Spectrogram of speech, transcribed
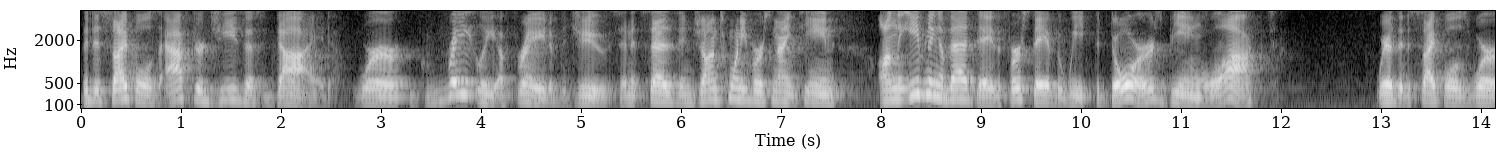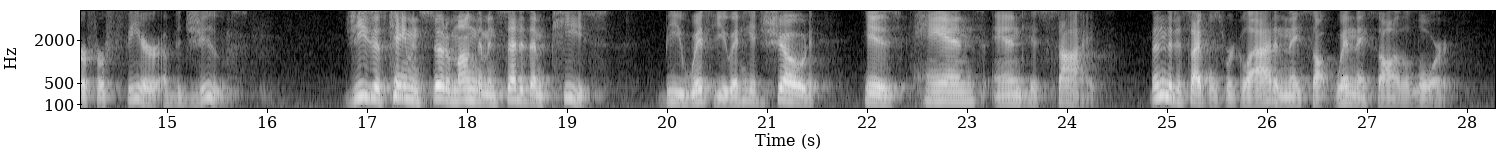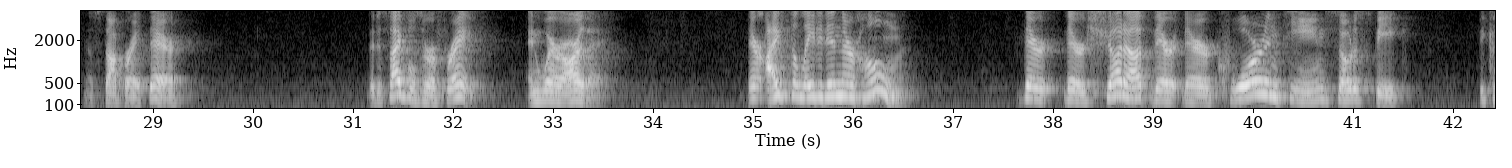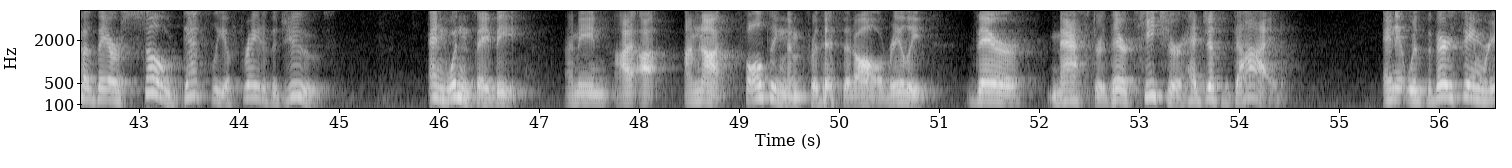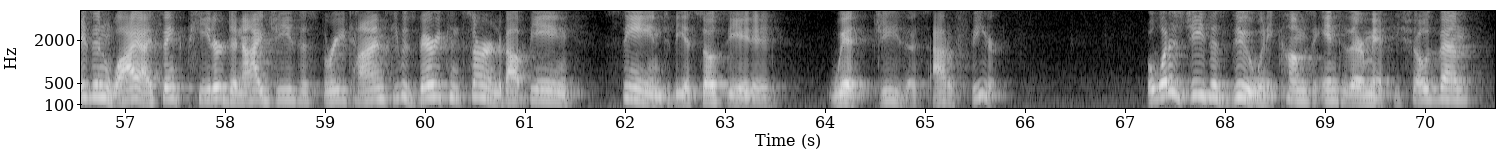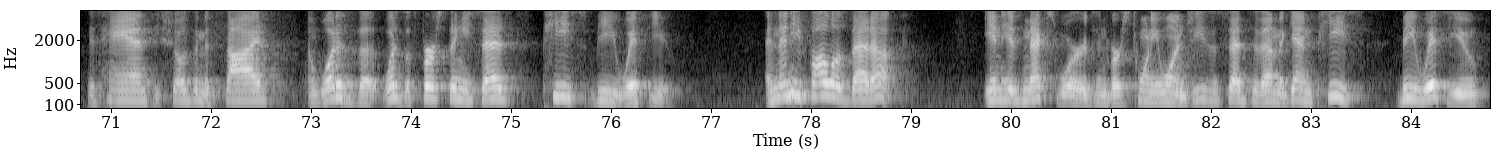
The disciples, after Jesus died, were greatly afraid of the Jews. And it says in John 20, verse 19, on the evening of that day, the first day of the week, the doors being locked, where the disciples were for fear of the Jews. Jesus came and stood among them and said to them, Peace be with you. And he had showed his hands and his sides. Then the disciples were glad and they saw, when they saw the Lord. Now, stop right there. The disciples are afraid. And where are they? They're isolated in their home. They're, they're shut up, they're, they're quarantined, so to speak, because they are so deathly afraid of the Jews. And wouldn't they be? I mean, I, I, I'm not faulting them for this at all. Really, their master, their teacher, had just died. And it was the very same reason why I think Peter denied Jesus three times. He was very concerned about being seen to be associated with Jesus out of fear. But what does Jesus do when he comes into their midst? He shows them his hands, he shows them his side. And what is the, what is the first thing he says? Peace be with you. And then he follows that up in his next words in verse 21. Jesus said to them again, Peace be with you.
